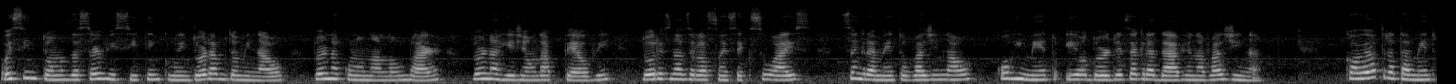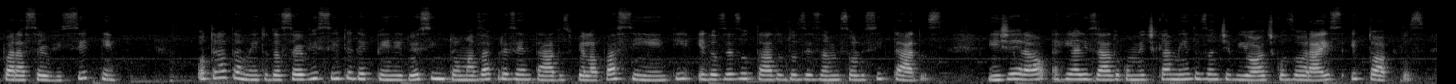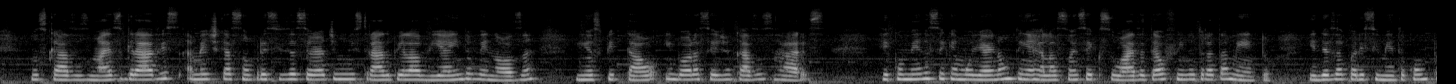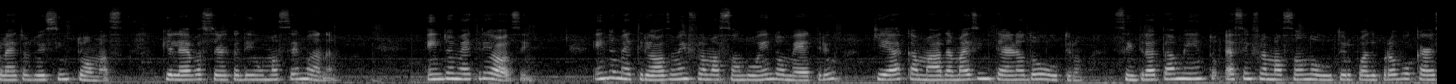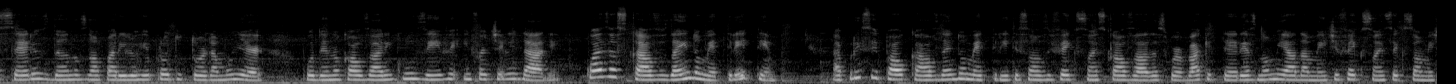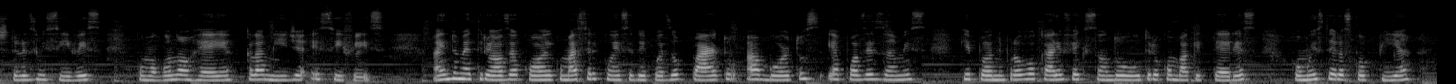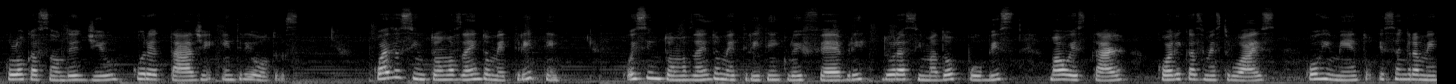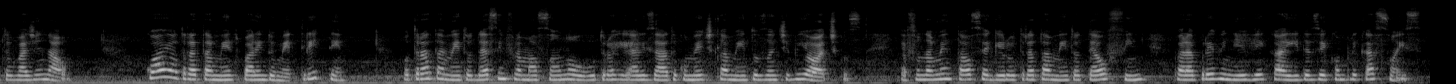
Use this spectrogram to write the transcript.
Os sintomas da cervicite incluem dor abdominal, dor na coluna lombar, dor na região da pelve, dores nas relações sexuais, sangramento vaginal, corrimento e odor desagradável na vagina. Qual é o tratamento para a cervicite? O tratamento da cervicite depende dos sintomas apresentados pela paciente e dos resultados dos exames solicitados. Em geral, é realizado com medicamentos antibióticos orais e tópicos. Nos casos mais graves, a medicação precisa ser administrada pela via endovenosa em hospital, embora sejam casos raros. Recomenda-se que a mulher não tenha relações sexuais até o fim do tratamento e desaparecimento completo dos sintomas que leva cerca de uma semana. Endometriose. Endometriose é uma inflamação do endométrio, que é a camada mais interna do útero. Sem tratamento, essa inflamação no útero pode provocar sérios danos no aparelho reprodutor da mulher, podendo causar inclusive infertilidade. Quais as causas da endometrite? A principal causa da endometrite são as infecções causadas por bactérias, nomeadamente infecções sexualmente transmissíveis, como gonorreia, clamídia e sífilis. A endometriose ocorre com mais frequência depois do parto, abortos e após exames que podem provocar infecção do útero com bactérias, como esteroscopia, colocação de DIU, curetagem, entre outros. Quais os sintomas da endometrite? Os sintomas da endometrite incluem febre, dor acima do pubis, mal-estar, cólicas menstruais, corrimento e sangramento vaginal. Qual é o tratamento para endometrite? O tratamento dessa inflamação no útero é realizado com medicamentos antibióticos. É fundamental seguir o tratamento até o fim para prevenir recaídas e complicações.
